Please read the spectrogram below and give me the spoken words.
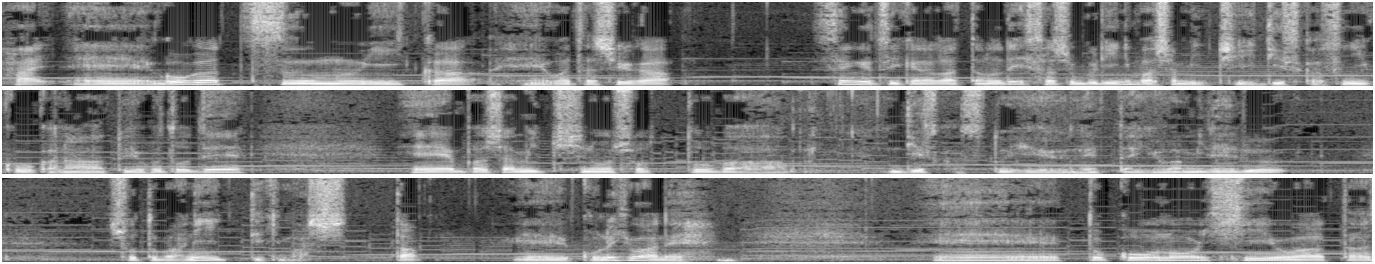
はい。えー、5月6日、えー私が先月行けなかったので、久しぶりに馬車道ディスカスに行こうかなということで、えー馬車道のショットバーディスカスという熱帯魚が見れるショットバーに行ってきました、えーこの日はねえーっとこの日は確か、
